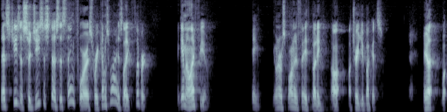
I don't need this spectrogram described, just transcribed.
that's Jesus. So Jesus does this thing for us where he comes by. He's like, Flipper, I gave my life for you. Hey, you want to respond in faith, buddy? I'll, I'll trade you buckets. Yeah, like, well,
